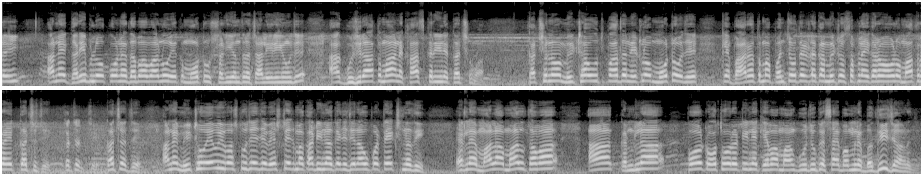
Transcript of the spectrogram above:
લઈ અને ગરીબ લોકોને દબાવવાનું એક મોટું ષડયંત્ર ચાલી રહ્યું છે આ ગુજરાતમાં અને ખાસ કરીને કચ્છમાં. કચ્છનો મીઠા ઉત્પાદન એટલો મોટો છે કે ભારતમાં પંચોતેર ટકા મીઠો સપ્લાય કરવાવાળો માત્ર એક કચ્છ છે. કચ્છ જ છે. કચ્છ છે. અને મીઠું એવી વસ્તુ છે જે વેસ્ટેજમાં કાઢી નાખે છે જેના ઉપર ટેક્સ નથી. એટલે માલામાલ થવા આ કંડલા પોર્ટ ઓથોરિટીને કહેવા માગું છું કે સાહેબ અમને બધી જાણ છે.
